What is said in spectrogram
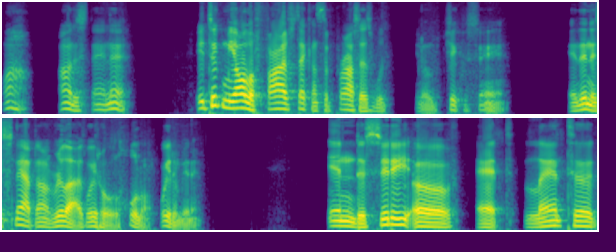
wow, I understand that. It took me all of five seconds to process what you know chick was saying, and then it snapped. And I realized, wait, hold, hold on, wait a minute in the city of Atlanta,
